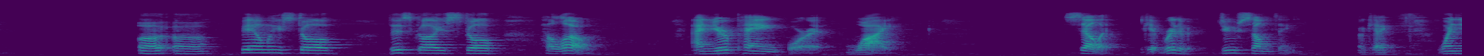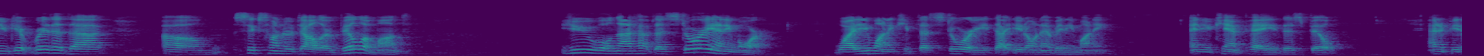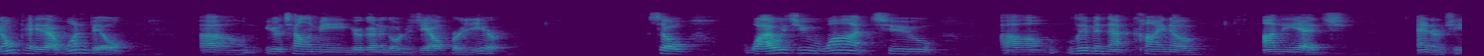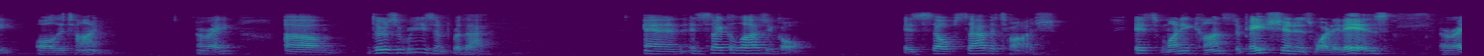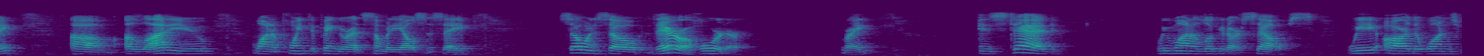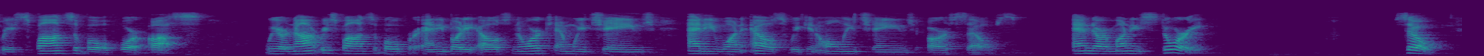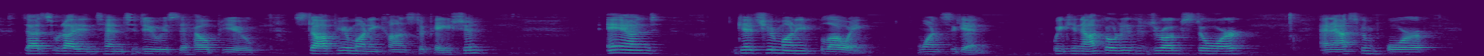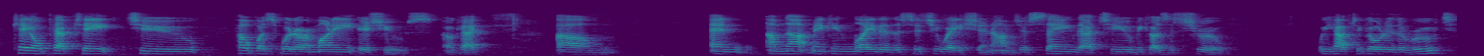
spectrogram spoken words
Uh, uh, family stuff, this guy's stuff. Hello. And you're paying for it. Why? Sell it. Get rid of it. Do something. Okay? When you get rid of that um, $600 bill a month, you will not have that story anymore. Why do you want to keep that story that you don't have any money and you can't pay this bill? And if you don't pay that one bill, um, you're telling me you're going to go to jail for a year. So why would you want to um, live in that kind of on the edge energy all the time? All right? Um, there's a reason for that. And it's psychological. It's self-sabotage. It's money constipation is what it is. All right? Um, a lot of you want to point the finger at somebody else and say, so-and-so, they're a hoarder. Right? Instead, we want to look at ourselves. We are the ones responsible for us. We are not responsible for anybody else, nor can we change anyone else. We can only change ourselves and our money story. So that's what I intend to do is to help you stop your money constipation and get your money flowing once again. We cannot go to the drugstore and ask them for kaopectate to help us with our money issues, okay? Um, and I'm not making light of the situation. I'm just saying that to you because it's true. We have to go to the root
